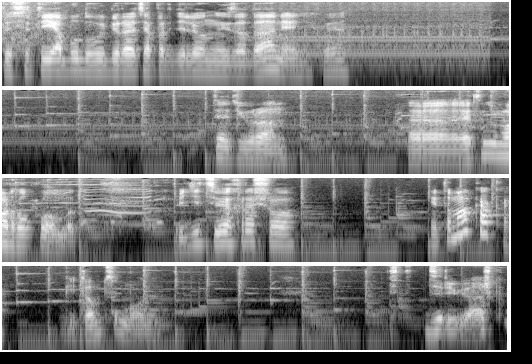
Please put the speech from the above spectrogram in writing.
То есть это я буду выбирать определенные задания, нихуя. Опять Юран. Э, это не Mortal Kombat. Ведите себя хорошо. Это макака. Питомцы Моны. Деревяшка.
